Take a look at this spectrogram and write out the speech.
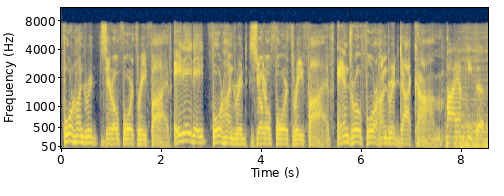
400 0435. 888 400 0435. Andro400.com. Hi, I'm Keith Urban.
